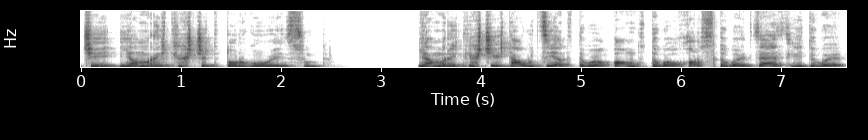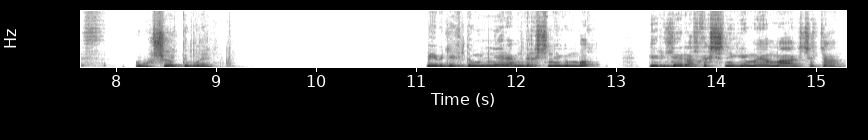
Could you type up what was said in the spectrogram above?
чи ямар итгэгчд дургүй вэ энэ сүмд? Ямар итгэгчийг та үзэн яддаг вэ? Гомддог вэ? Хорсдог вэ? Зайлсхийдэг вэ? Үгшөөдөг вэ? Библиэлд үннээр амьдрагч нэгэн бол гэрлэр алхагч нэг юм аа гэж хэлж байгаа.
